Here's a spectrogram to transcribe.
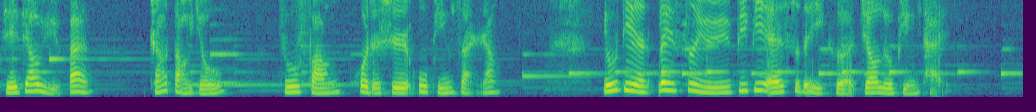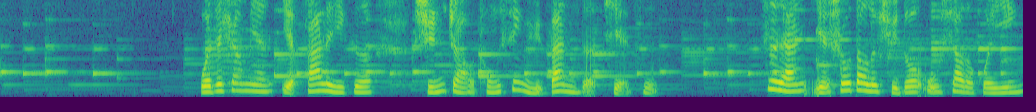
结交语伴，找导游，租房或者是物品转让。有点类似于 BBS 的一个交流平台，我在上面也发了一个寻找同性语伴的帖子，自然也收到了许多无效的回音。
